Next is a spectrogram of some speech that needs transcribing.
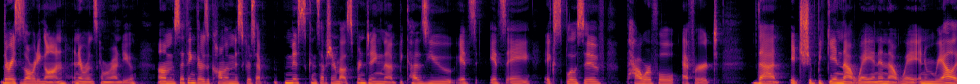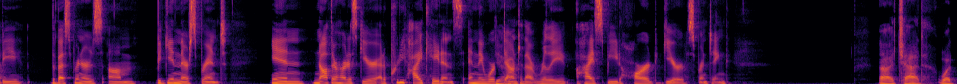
the race is already gone and everyone's come around you um, so I think there's a common misconcep- misconception about sprinting that because you it's it's a explosive, powerful effort that it should begin that way and in that way. And in reality, the best sprinters um, begin their sprint in not their hardest gear at a pretty high cadence, and they work Yeah. down to that really high speed, hard gear sprinting. Uh, Chad, what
